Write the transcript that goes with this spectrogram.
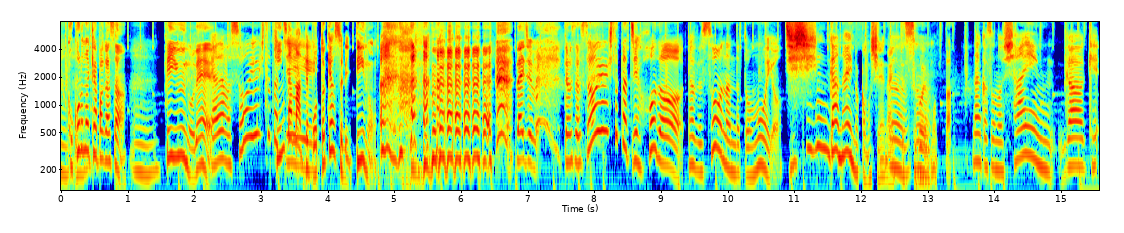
んうん。心のキャパがさうん。っていうのいでやでもそういう人たち金玉ってポッドキャストで言っていいの？大丈夫。でもさそういう人たちほど多分そうなんだと思うよ。自信がないのかもしれないってすごい思った、なんかその社員がけ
